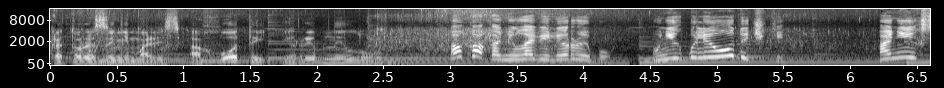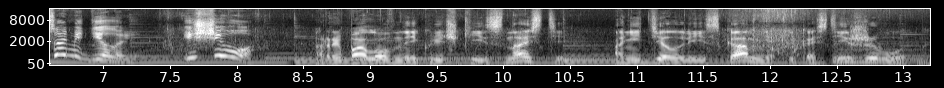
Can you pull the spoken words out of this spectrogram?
которые занимались охотой и рыбной ловлей. А как они ловили рыбу? У них были удочки? Они их сами делали? Из чего? Рыболовные крючки и снасти они делали из камня и костей животных.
